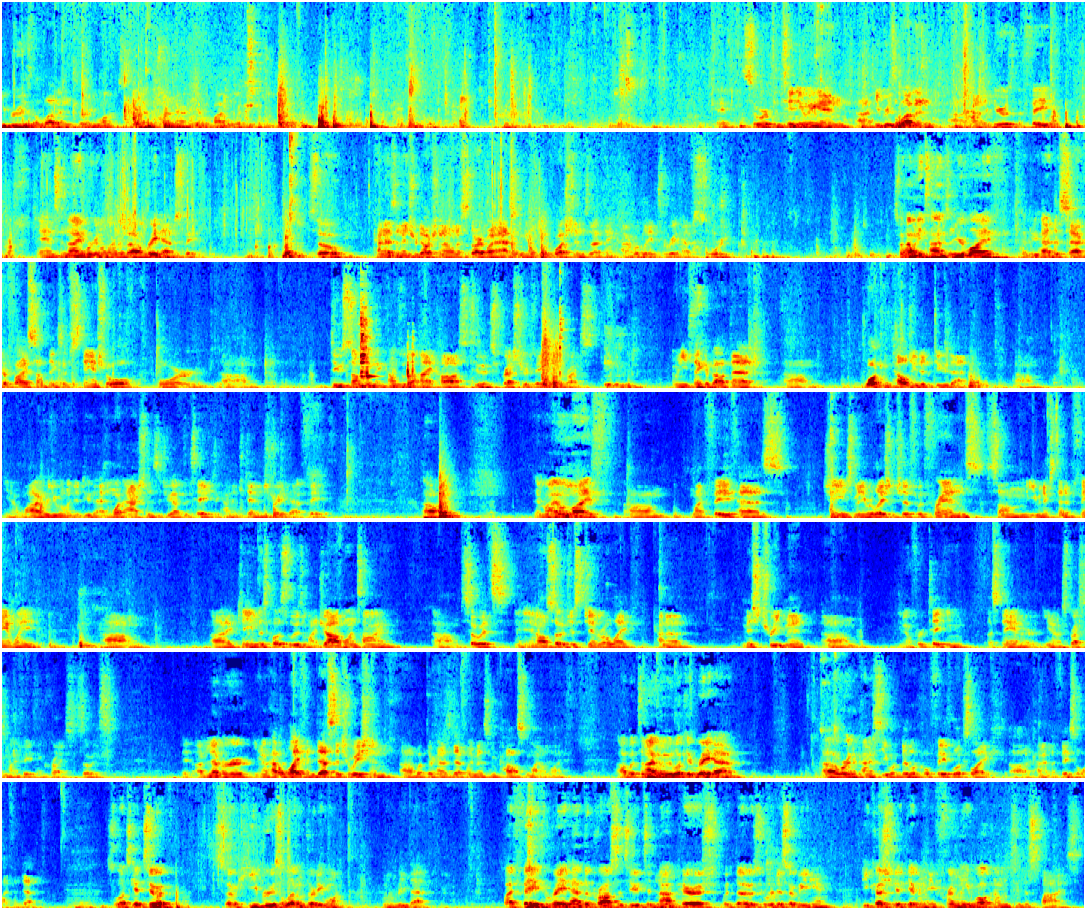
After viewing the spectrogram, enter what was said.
Hebrews 11 31. So turn there a Bible with you. Okay, so we're continuing in uh, Hebrews 11, uh, kind of the heroes of the faith. And tonight we're going to learn about Rahab's faith. So, kind of as an introduction, I want to start by asking a few questions that I think kind of relate to Rahab's story. So, how many times in your life you had to sacrifice something substantial or um, do something that comes with a high cost to express your faith in Christ? And when you think about that, um, what compelled you to do that? Um, you know, why were you willing to do that? And what actions did you have to take to kind of demonstrate that faith? Um, in my own life, um, my faith has changed many relationships with friends, some even extended family. Um, I came this close to losing my job one time. Um, so it's, and also just general, like, kind of mistreatment, um, you know, for taking a stand or, you know, expressing my faith in Christ. So it's, it, I've never, you know, had a life and death situation, uh, but there has definitely been some costs in my own life. Uh, but tonight, when we look at Rahab, uh, we're going to kind of see what biblical faith looks like, uh, kind of in the face of life and death. So let's get to it. So Hebrews 11:31. I'm going to read that. By faith, Rahab the prostitute did not perish with those who were disobedient, because she had given a friendly welcome to the spies.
